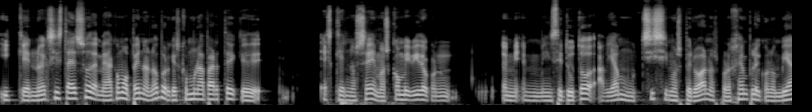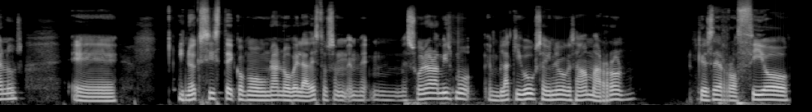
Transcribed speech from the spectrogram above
y que no exista eso me da como pena, ¿no? Porque es como una parte que es que no sé, hemos convivido con en mi, instituto había muchísimos peruanos, por ejemplo, y colombianos. Eh, y no existe como una novela de estos. Me, suena ahora mismo en Blacky Books hay un libro que se llama Marrón, que es de Rocío.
